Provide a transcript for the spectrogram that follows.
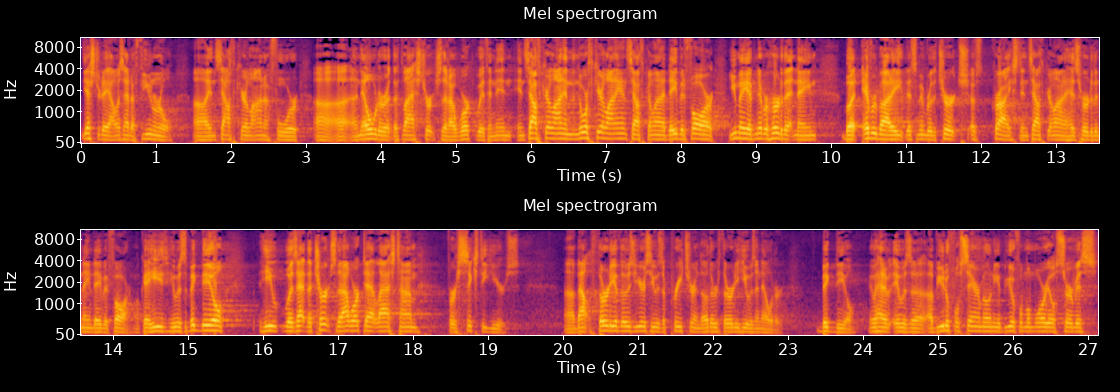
Yesterday, I was at a funeral uh, in South Carolina for uh, uh, an elder at the last church that I worked with. And in, in South Carolina, in North Carolina and South Carolina, David Farr, you may have never heard of that name, but everybody that's a member of the Church of Christ in South Carolina has heard of the name David Farr. Okay, he, he was a big deal. He was at the church that I worked at last time for 60 years. Uh, about 30 of those years, he was a preacher, and the other 30, he was an elder. Big deal. It, had, it was a, a, beautiful ceremony, a beautiful memorial service,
